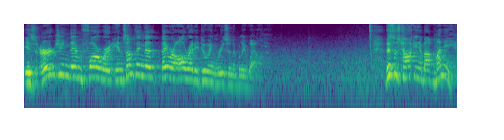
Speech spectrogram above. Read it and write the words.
is urging them forward in something that they were already doing reasonably well. This is talking about money.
